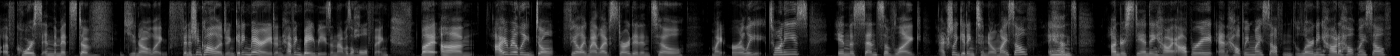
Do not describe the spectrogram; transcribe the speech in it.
Of course, in the midst of, you know, like finishing college and getting married and having babies, and that was a whole thing. But um, I really don't feel like my life started until my early 20s in the sense of like actually getting to know myself and understanding how I operate and helping myself and learning how to help myself.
